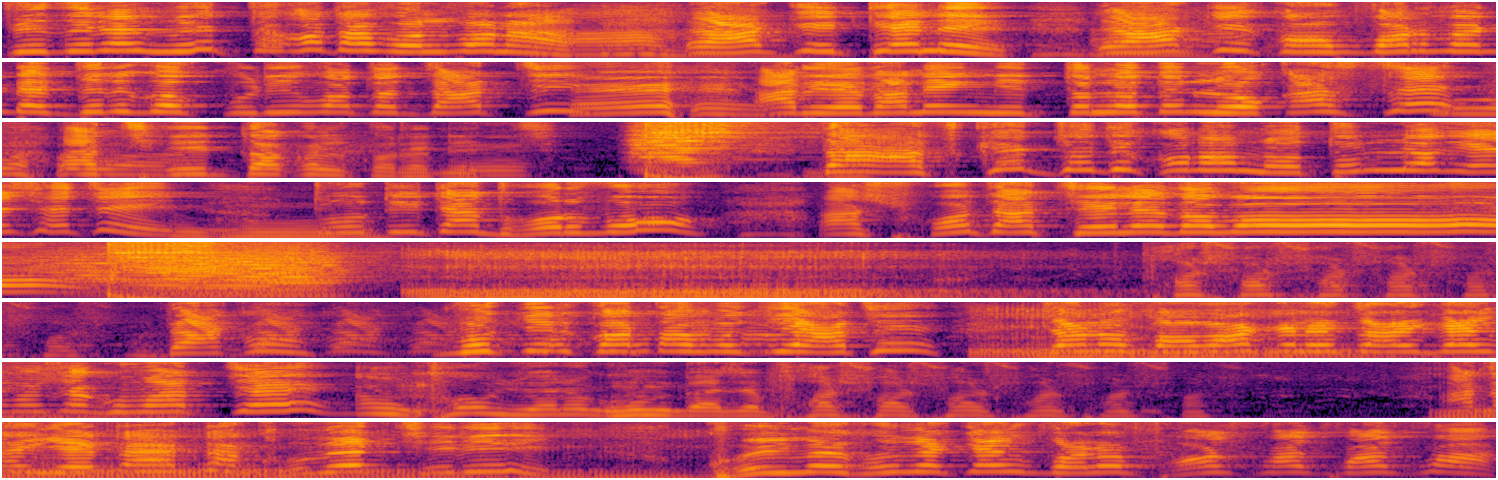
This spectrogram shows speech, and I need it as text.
দিদিরা মিথ্যে কথা বলব না। একই ট্রেনে একই কম্পার্টমেন্টে দীর্ঘ কুড়ি বছর যাচ্ছি। আর এদানিং নিত্য নতুন লোক আসছে। আর ছিট দখল করে নিচ্ছে। তা আজকে যদি কোনো নতুন লোক এসেছে টুটিটা ধরবো আর সোজা চেলে দেবো। ফস ফস ফস ফস ফস ফস ফস। দেখো মুখির কথা মুখি আছে যেন বাবা গেলে জায়গায় বসে ঘুমাচ্ছে উম, খুব জোরে ঘুম পেয়েছে ফস ফস ফস ফস ফস ফস আচ্ছা এটা একটা ঘুমের ছিরি ঘুমে ঘুমে কেউ বলে ফস ফস ফস ফস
